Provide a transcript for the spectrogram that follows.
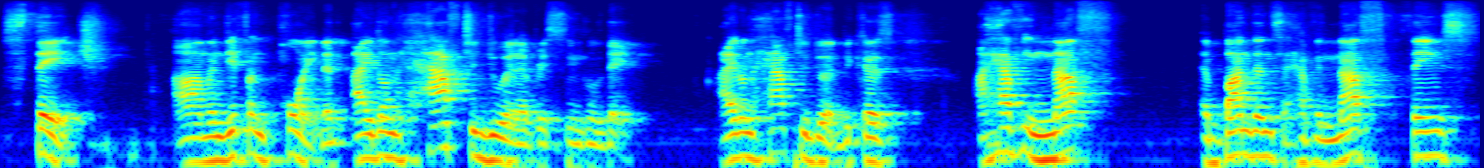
stage. I'm in a different point that I don't have to do it every single day. I don't have to do it because I have enough abundance. I have enough things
